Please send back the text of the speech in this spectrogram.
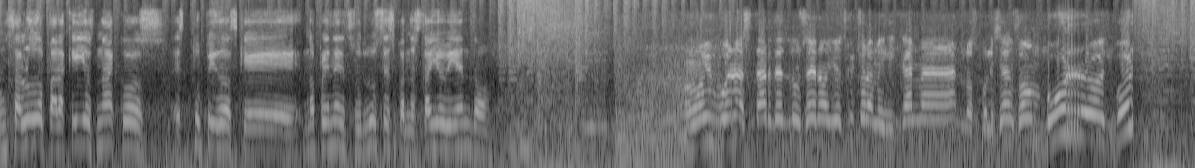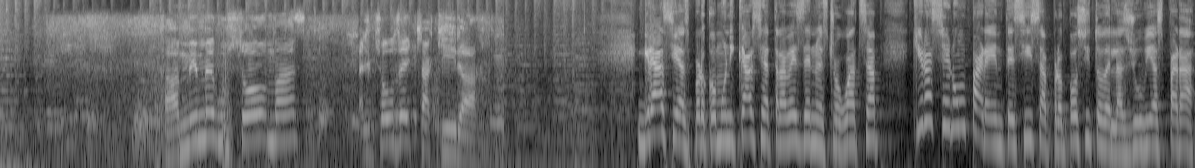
Un saludo para aquellos nacos estúpidos que no prenden sus luces cuando está lloviendo. Muy buenas tardes, Lucero. Yo escucho a la mexicana. Los policías son burros, burros. A mí me gustó más el show de Shakira. Gracias por comunicarse a través de nuestro WhatsApp. Quiero hacer un paréntesis a propósito de las lluvias para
